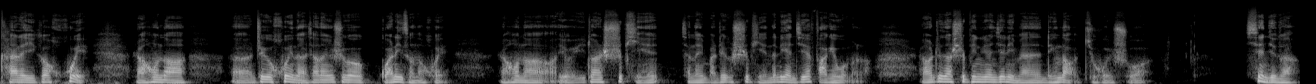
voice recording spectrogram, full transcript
开了一个会，然后呢。呃，这个会呢，相当于是个管理层的会，然后呢，有一段视频，相当于把这个视频的链接发给我们了。然后这段视频链接里面，领导就会说：现阶段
